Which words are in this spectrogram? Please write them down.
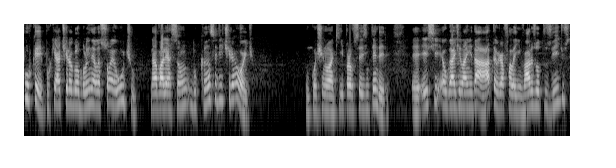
Por quê? Porque a tiroglobulina ela só é útil na avaliação do câncer de tireoide. Vou continuar aqui para vocês entenderem. É, esse é o guideline da ATA, eu já falei em vários outros vídeos.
